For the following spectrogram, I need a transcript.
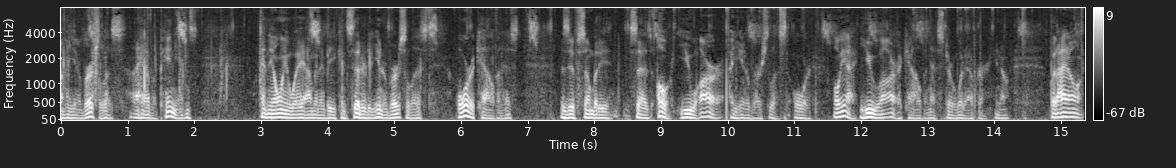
I'm a universalist. I have opinions, and the only way I'm going to be considered a universalist or a Calvinist is if somebody says, oh, you are a universalist, or oh, yeah, you are a Calvinist, or whatever, you know. But I don't,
